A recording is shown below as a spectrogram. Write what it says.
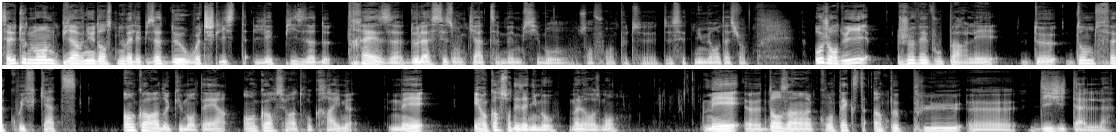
Salut tout le monde, bienvenue dans ce nouvel épisode de Watchlist, l'épisode 13 de la saison 4, même si bon, on s'en fout un peu de, cette numérotation. Aujourd'hui, je vais vous parler de Don't Fuck With Cats, encore un documentaire, encore sur un true crime, mais et encore sur des animaux, malheureusement, mais euh, dans un contexte un peu plus euh, digital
